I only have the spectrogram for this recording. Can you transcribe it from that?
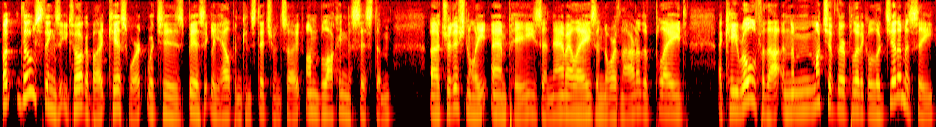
But those things that you talk about, casework, which is basically helping constituents out, unblocking the system, uh, traditionally MPs and MLAs in Northern Ireland have played a key role for that, and much of their political legitimacy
